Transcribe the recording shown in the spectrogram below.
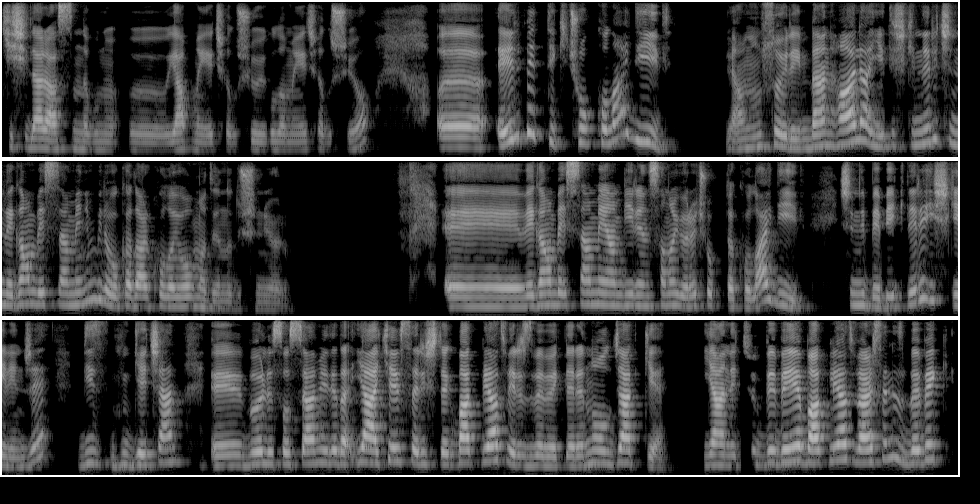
kişiler aslında bunu, ııı, yapmaya çalışıyor, uygulamaya çalışıyor. Elbette ki çok kolay değil. Yani onu söyleyeyim. Ben hâlâ yetişkinler için vegan beslenmenin bile o kadar kolay olmadığını düşünüyorum. Vegan beslenmeyen bir insana göre çok da kolay değil. Şimdi bebeklere iş gelince biz geçen, eee, böyle sosyal medyada "Ya Kevser işte bakliyat veririz bebeklere ne olacak ki?" Yani bebeğe bakliyat verseniz bebek,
